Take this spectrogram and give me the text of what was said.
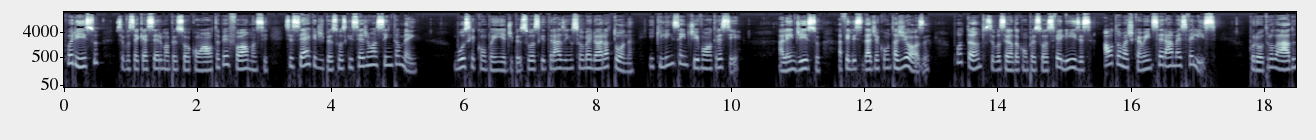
Por isso, se você quer ser uma pessoa com alta performance, se cerque de pessoas que sejam assim também. Busque companhia de pessoas que trazem o seu melhor à tona e que lhe incentivam a crescer. Além disso, a felicidade é contagiosa. Portanto, se você anda com pessoas felizes, automaticamente será mais feliz. Por outro lado,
